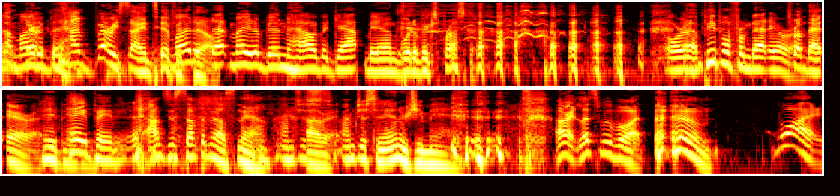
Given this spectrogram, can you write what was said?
It might have been. I'm very scientific, might Bill. have, that might have been how the Gap band would have expressed it, or people from that era. from that era. Hey, baby. I'm just something else now. I'm just, All right. I'm just an energy man. All right, let's move on. Why?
